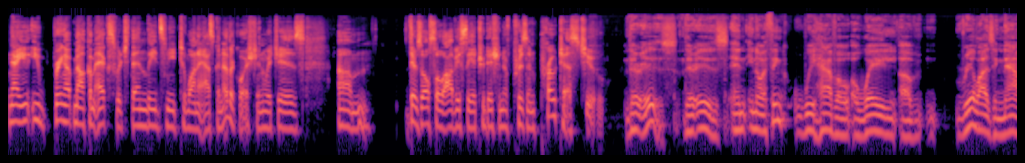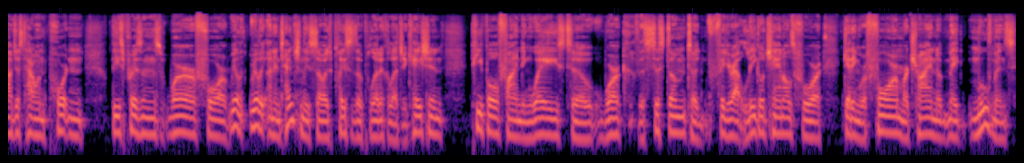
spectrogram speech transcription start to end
Now, you, you bring up Malcolm X, which then leads me to want to ask another question, which is um, there's also obviously a tradition of prison protest, too. There is. There is. And, you know, I think we have a, a way of realizing now just how important these prisons were for really, really unintentionally so as places of political education, people finding ways to work the system to figure out legal channels for getting reform or trying to make movements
